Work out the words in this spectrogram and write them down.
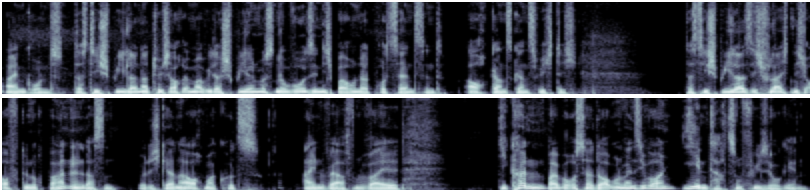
ein Grund. Dass die Spieler natürlich auch immer wieder spielen müssen, obwohl sie nicht bei 100 Prozent sind. Auch ganz, ganz wichtig. Dass die Spieler sich vielleicht nicht oft genug behandeln lassen, würde ich gerne auch mal kurz einwerfen, weil die können bei Borussia Dortmund, wenn sie wollen, jeden Tag zum Physio gehen.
